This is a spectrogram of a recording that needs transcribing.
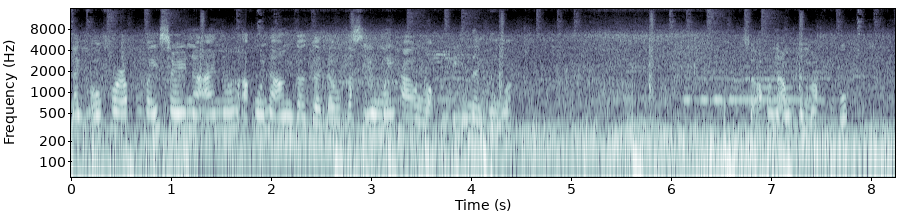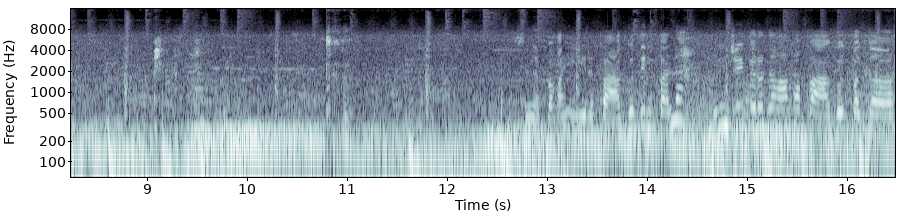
nag-offer ako kay sir na ano ako na ang gagalaw kasi yung may hawak hindi nagawa So ako na ang tumakbo. so napakahirap. Pagod din pala. Enjoy pero nakakapagod pagka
